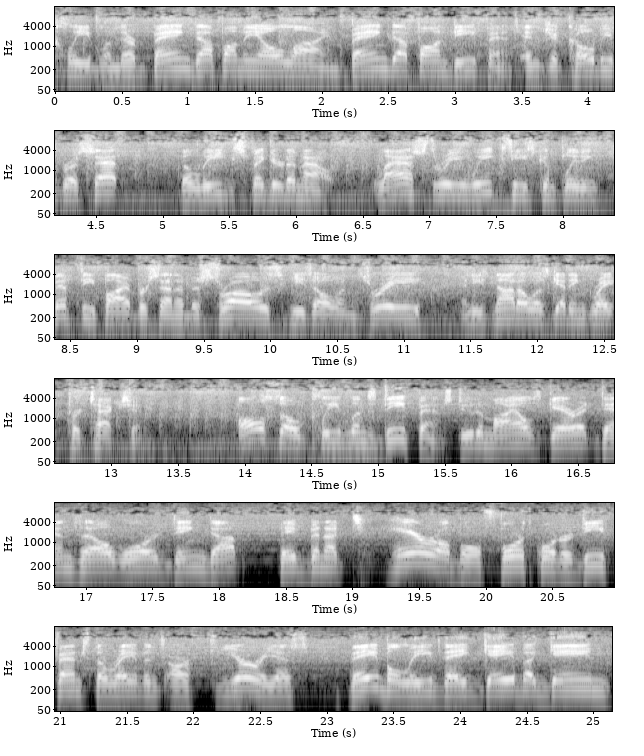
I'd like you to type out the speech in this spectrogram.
Cleveland. They're banged up on the O line, banged up on defense, and Jacoby Brissett, the league's figured him out. Last three weeks, he's completing 55% of his throws. He's 0 3, and he's not always getting great protection. Also, Cleveland's defense, due to Myles Garrett, Denzel Ward dinged up, they've been a terrible fourth quarter defense. The Ravens are furious. They believe they gave a game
